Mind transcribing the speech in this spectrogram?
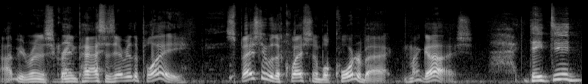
I'd be running screen passes every other play, especially with a questionable quarterback. My gosh. they did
